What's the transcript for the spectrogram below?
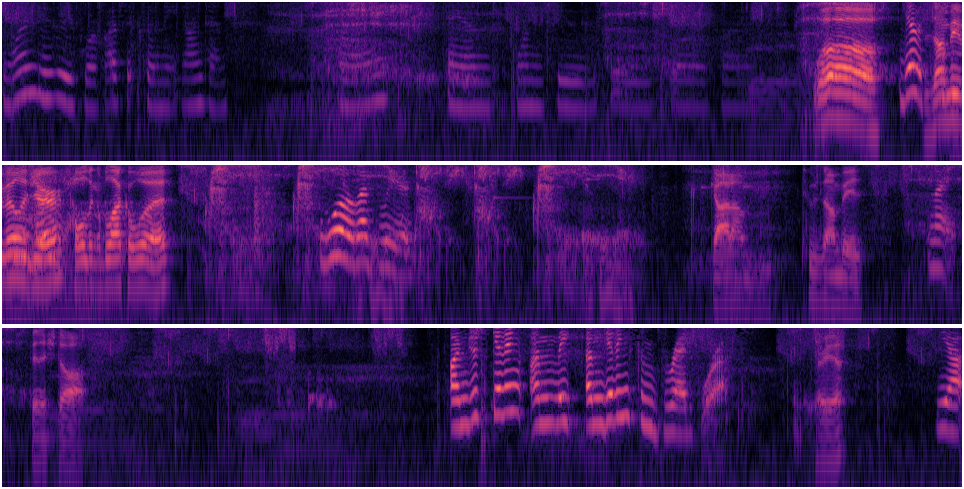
1, 2, 3, 4, 5, 6, 7, 8, 9, 10. Um, and 1, 2, 3, 4, 5. Whoa! Yeah, Zombie villager holding a block of wood. Whoa, that's weird. Got him. Two zombies Nice. finished off. I'm just getting I'm make I'm getting some bread for us. Are ya? Yeah.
